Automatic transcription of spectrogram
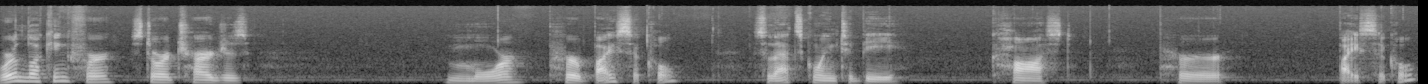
we're looking for stored charges more per bicycle. So that's going to be cost per bicycle.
